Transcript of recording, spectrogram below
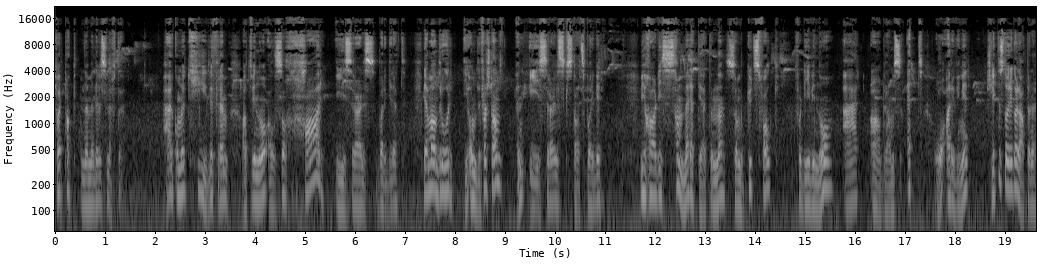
for paktene med deres løfte. Her kommer det tydelig frem at vi nå altså har Israels borgerrett. Vi er med andre ord, i åndelig forstand, en israelsk statsborger. Vi har de samme rettighetene som Guds folk fordi vi nå er Abrahams ett og arvinger, slik det står i Galaterne.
